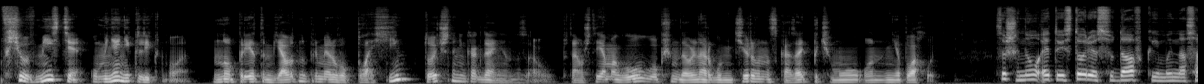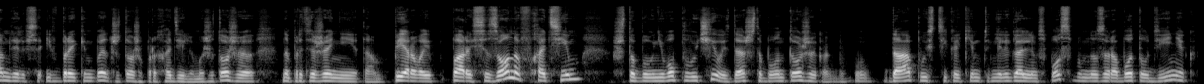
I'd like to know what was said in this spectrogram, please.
Все вместе у меня не кликнуло. Но при этом я вот, например, его плохим точно никогда не назову. Потому что я могу, в общем, довольно аргументированно сказать, почему он неплохой. Слушай, ну эту историю с удавкой мы на самом деле все и в Breaking Bad же тоже проходили. Мы же тоже на протяжении там первой пары сезонов хотим, чтобы у него получилось, да, чтобы он тоже как бы, ну, да, пусть и каким-то нелегальным способом, но заработал денег,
